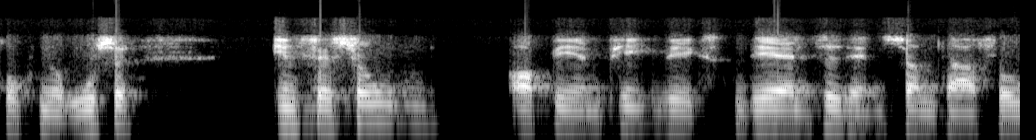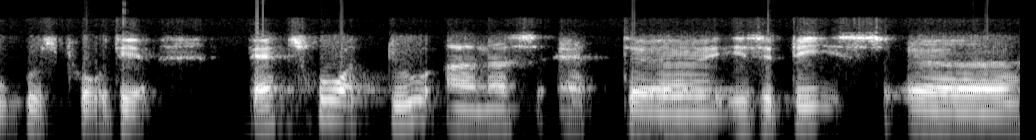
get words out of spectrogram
prognose. Inflation og BNP-væksten, det er altid den, som der er fokus på der. Hvad tror du, Anders, at øh, ECB's øh,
